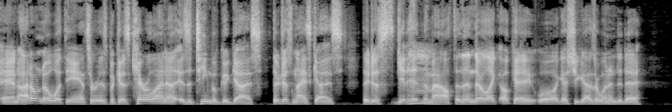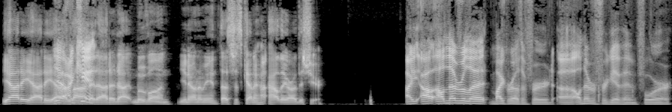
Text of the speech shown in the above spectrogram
And I don't know what the answer is because Carolina is a team of good guys. They're just nice guys. They just get hit in the Mm. mouth and then they're like, okay, well, I guess you guys are winning today. Yada, yada, yada, Yeah, I la, can't- da, da, da, da, move on. You know what I mean? That's just kind of how they are this year. I I'll, I'll never let Mike Rutherford. Uh, I'll never forgive him for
